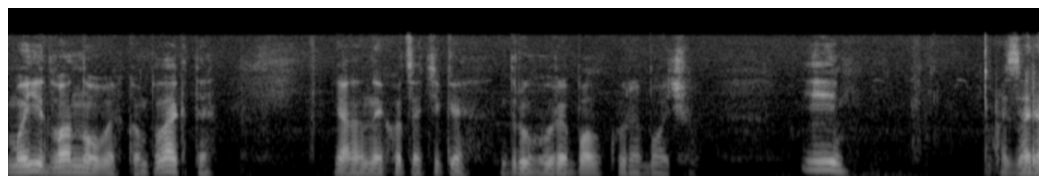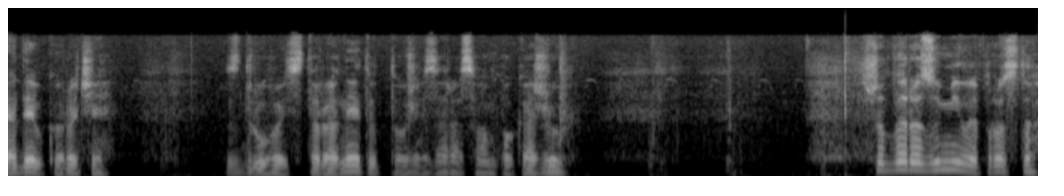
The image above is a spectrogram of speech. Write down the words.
мої два нових комплекти. Я на них оце тільки другу рибалку рибачу. І зарядив, коротше, з другої сторони, тут теж зараз вам покажу. Щоб ви розуміли, просто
